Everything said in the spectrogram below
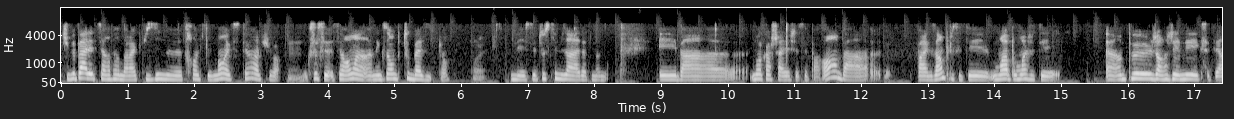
tu peux pas aller te servir dans la cuisine euh, tranquillement, etc. Tu vois. Mhm. Donc, ça, c'est vraiment un, exemple tout basique. Hein. Ouais. Mais c'est tout ce qui me vient à la tête maintenant. Et ben, moi, quand je suis allée chez ses parents, ben, par exemple, c'était. Moi, pour moi, j'étais un peu genre gênée, etc.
